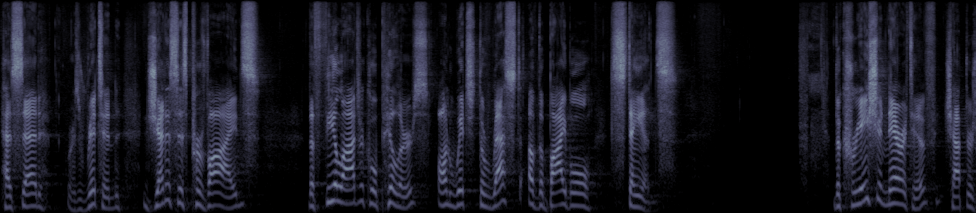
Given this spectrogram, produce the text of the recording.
has said or has written Genesis provides the theological pillars on which the rest of the Bible stands. The creation narrative, chapters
